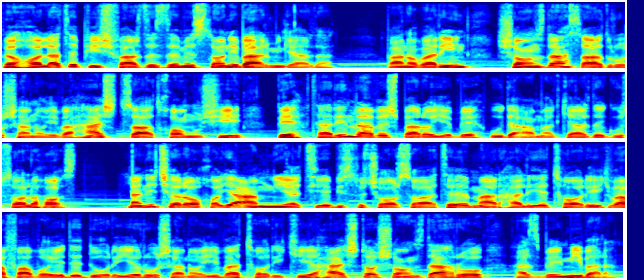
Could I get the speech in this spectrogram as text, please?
به حالت پیشفرز زمستانی برمیگردند. بنابراین 16 ساعت روشنایی و 8 ساعت خاموشی بهترین روش برای بهبود عملکرد گوساله هاست. یعنی چراغ‌های امنیتی 24 ساعته مرحله تاریک و فواید دوره روشنایی و تاریکی 8 تا 16 رو از بین می‌برند.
